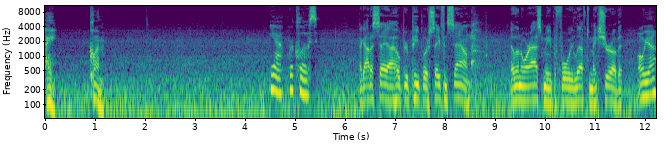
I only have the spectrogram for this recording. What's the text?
Hey, Clem. Yeah, we're close. I gotta say, I hope your people are safe and sound. Eleanor asked me before we left to make sure of it. Oh, yeah?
